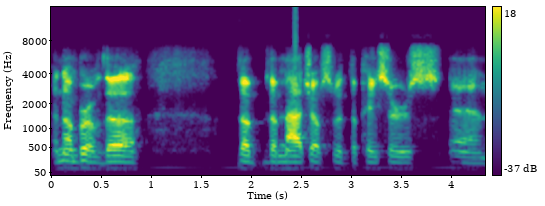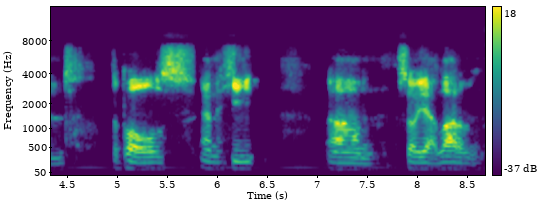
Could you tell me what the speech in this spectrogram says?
a number of the the the matchups with the Pacers and the Bulls and the Heat. Um, so yeah, a lot of them.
